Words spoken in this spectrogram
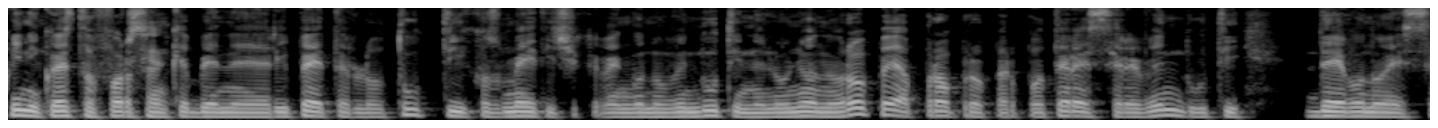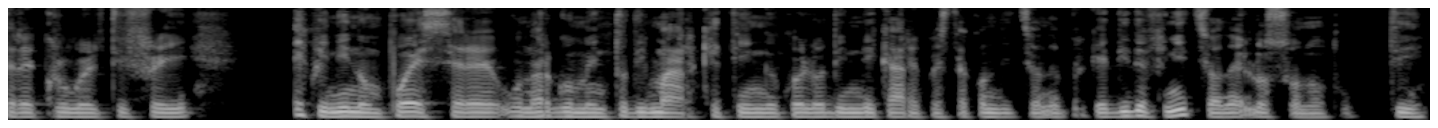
Quindi questo forse è anche bene ripeterlo, tutti i cosmetici che vengono venduti nell'Unione Europea proprio per poter essere venduti devono essere cruelty free e quindi non può essere un argomento di marketing quello di indicare questa condizione perché di definizione lo sono tutti.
